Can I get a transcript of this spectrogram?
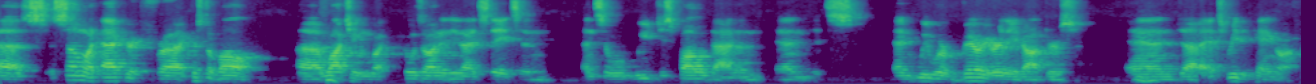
uh, somewhat accurate uh, crystal ball uh, watching what goes on in the United States, and and so we just followed that, and and it's and we were very early adopters, and uh, it's really paying off.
